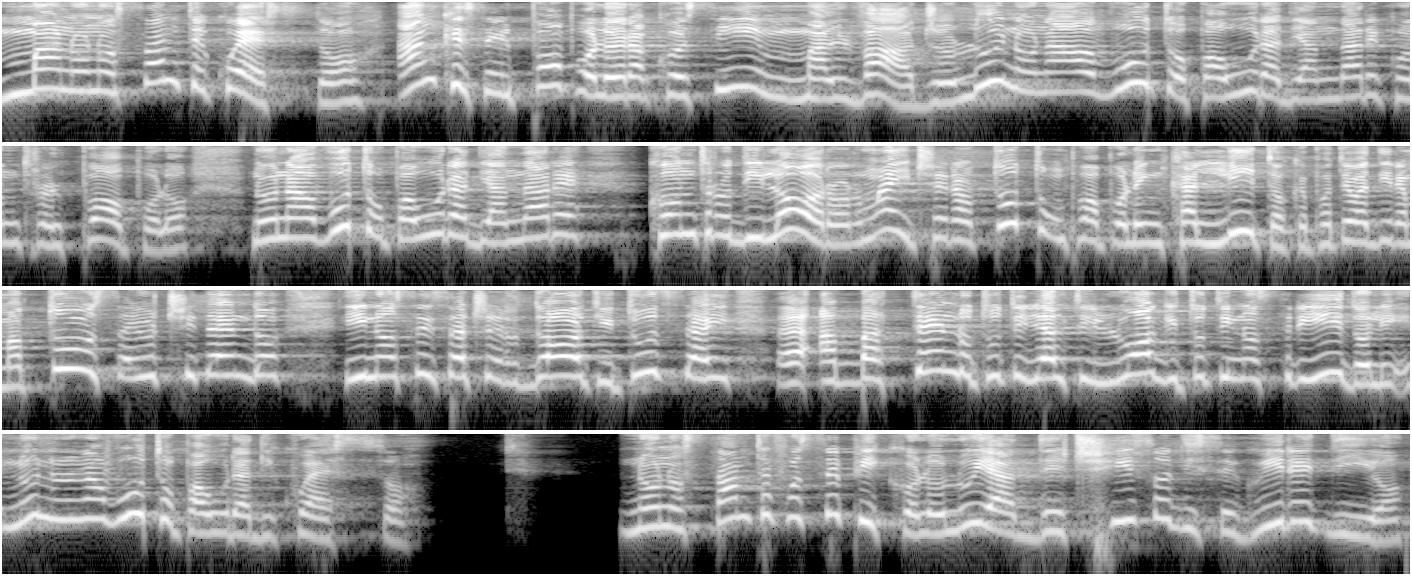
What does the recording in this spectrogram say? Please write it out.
ma nonostante questo, anche se il popolo era così malvagio, lui non ha avuto paura di andare contro il popolo, non ha avuto paura di andare contro di loro. Ormai c'era tutto un popolo incallito che poteva dire ma tu stai uccidendo i nostri sacerdoti, tu stai eh, abbattendo tutti gli altri luoghi, tutti i nostri idoli. Lui non ha avuto paura di questo. Nonostante fosse piccolo, lui ha deciso di seguire Dio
